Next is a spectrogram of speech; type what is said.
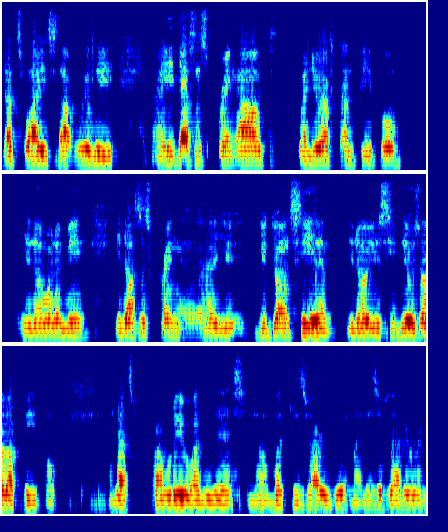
that's why he's not really. Uh, he doesn't spring out when you have 10 people you know what i mean? He doesn't spring uh, you you don't see him you know you see those other people. And that's probably what it is you know but he's very good man. He's a veteran.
